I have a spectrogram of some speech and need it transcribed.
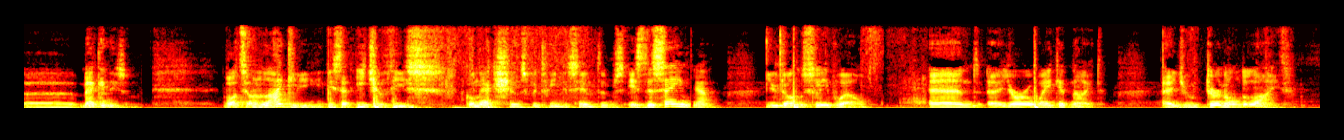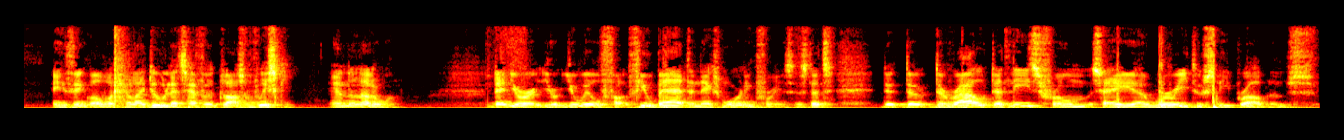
uh, mechanism. What's unlikely is that each of these connections between the symptoms is the same. Yeah. You don't sleep well, and uh, you're awake at night, and you turn on the light, and you think, well, what shall I do? Let's have a glass of whiskey and another one. Then you're, you're you will f- feel bad the next morning, for instance. That's the the, the route that leads from say uh, worry to sleep problems.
